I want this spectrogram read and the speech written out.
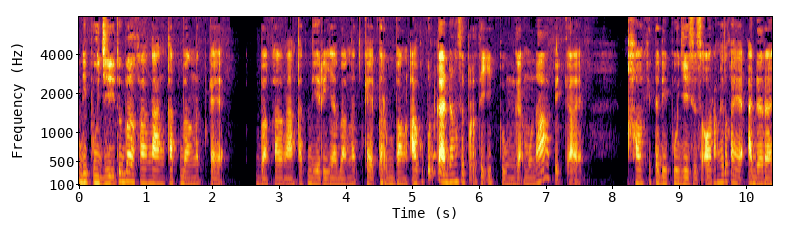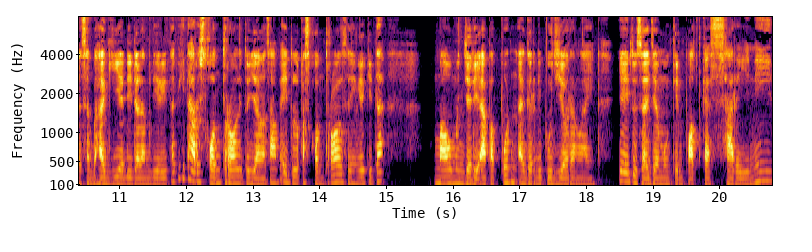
dipuji itu bakal ngangkat banget kayak bakal ngangkat dirinya banget kayak terbang. Aku pun kadang seperti itu nggak munafik kayak kalau kita dipuji seseorang itu kayak ada rasa bahagia di dalam diri. Tapi kita harus kontrol itu jangan sampai itu lepas kontrol sehingga kita mau menjadi apa pun agar dipuji orang lain. Ya itu saja mungkin podcast hari ini.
